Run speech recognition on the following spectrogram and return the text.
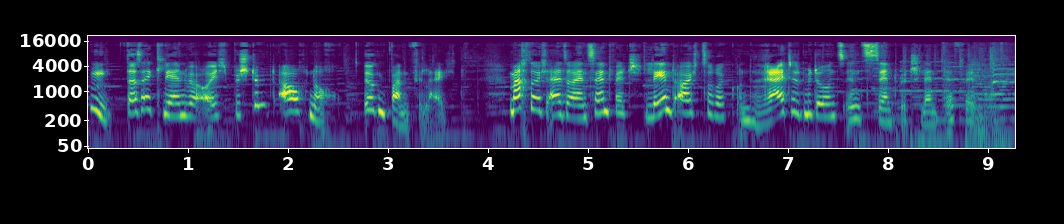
Hm, das erklären wir euch bestimmt auch noch Irgendwann vielleicht. Macht euch also ein Sandwich, lehnt euch zurück und reitet mit uns ins Sandwichland der Filme.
